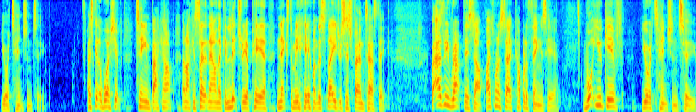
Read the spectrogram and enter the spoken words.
your attention to. Let's get the worship team back up, and I can say that now, and they can literally appear next to me here on the stage, which is fantastic. But as we wrap this up, I just want to say a couple of things here. What you give your attention to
